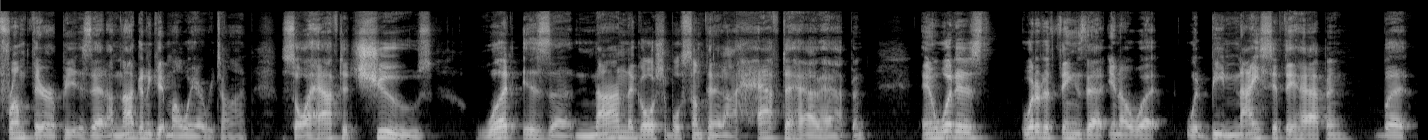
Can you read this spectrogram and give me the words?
from therapy is that I'm not going to get my way every time. So I have to choose what is a non-negotiable, something that I have to have happen, and what is what are the things that you know what would be nice if they happen, but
